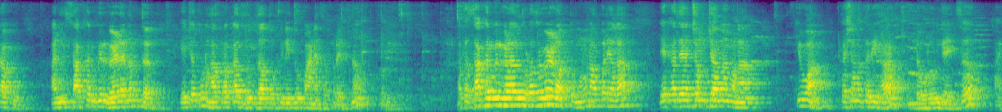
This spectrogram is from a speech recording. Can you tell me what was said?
टाकू. आणि साखर विरघळल्यानंतर याच्यातून हा प्रकाश झोत जातो की नाही तो पाहण्याचा प्रयत्न करू आता साखर विरघळायला थोडासा वेळ लागतो म्हणून आपण याला एखाद्या चमच्यानं म्हणा किंवा कशानं तरी हा ढवळून घ्यायचं आहे.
